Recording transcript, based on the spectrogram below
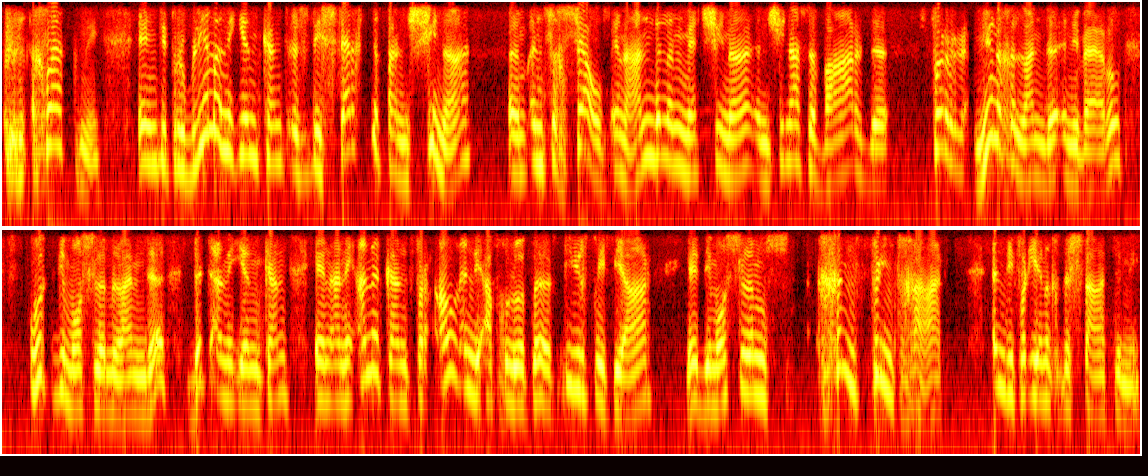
Glad nie. En die probleem aan die een kant is die sterkte van China um, in sigself en handeling met China en China se waarde vir menige lande in die wêreld ook die moslimlande dit aan die een kant en aan die ander kant veral in die afgelope 4 5 jaar het die moslems geen vriend gehad in die Verenigde State nie.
